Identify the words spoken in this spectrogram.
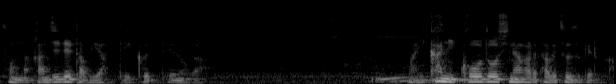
そんな感じで多分やっていくっていうのが、まあ、いかに行動しながら食べ続けるか、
